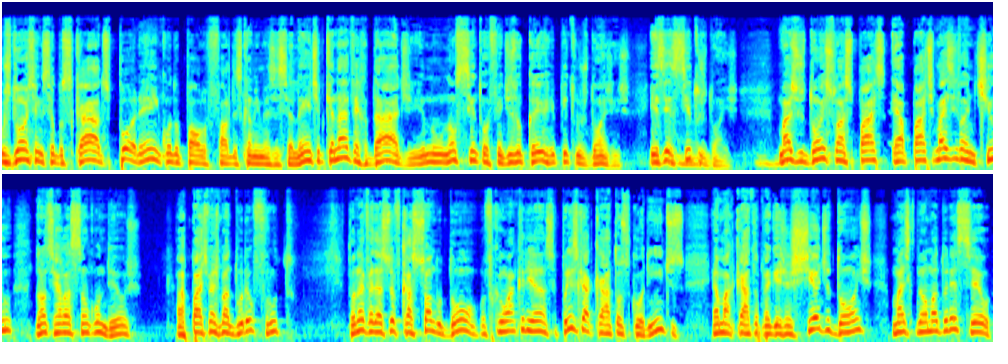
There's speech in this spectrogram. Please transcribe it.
Os dons têm que ser buscados, porém, quando Paulo fala desse caminho mais excelente, é porque na verdade, eu não, não sinto ofendido, eu creio e repito nos dons, gente. Exercito os dons. Mas os dons são as partes, é a parte mais infantil da nossa relação com Deus. A parte mais madura é o fruto. Então, na verdade, se eu ficar só no dom, eu fico uma criança. Por isso que a carta aos Coríntios é uma carta para uma igreja cheia de dons, mas que não amadureceu.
